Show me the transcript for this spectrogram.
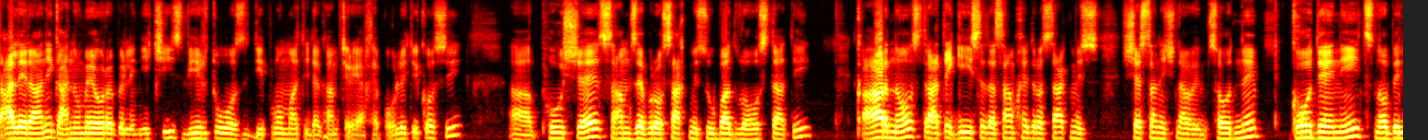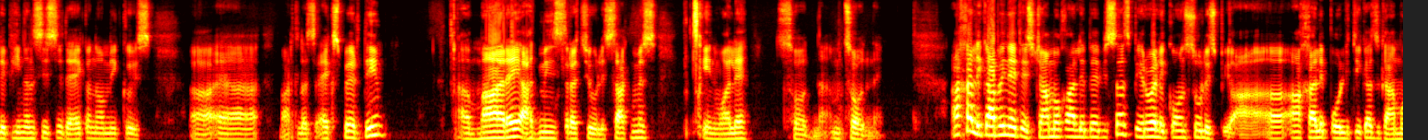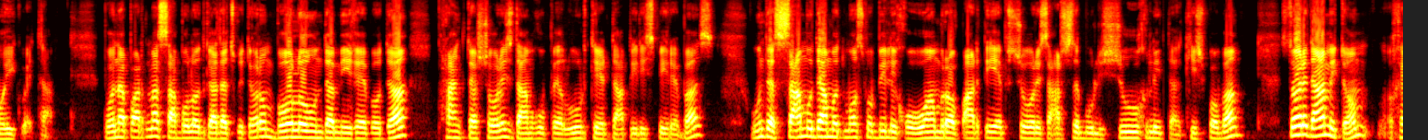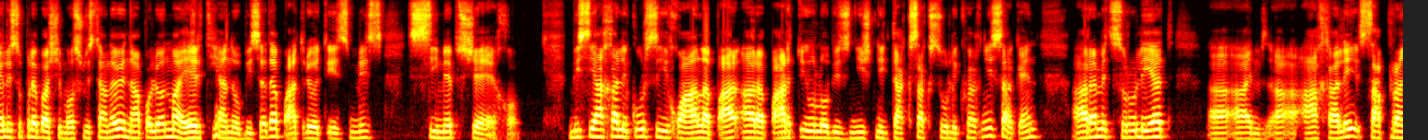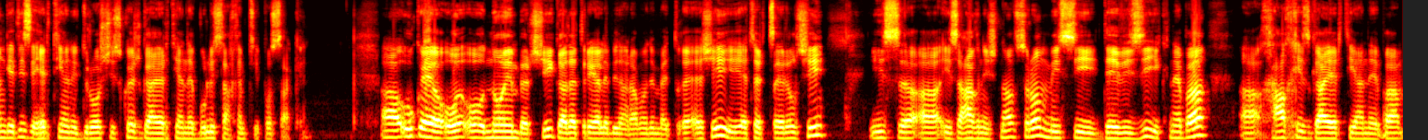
ტალერანი განუმეორებელი ნიჩის, ვირტუოზი დიპლომატი და გამჭრიახე პოლიტიკოსი, ფუშე, სამძებრო საქმის უბადლო ოსტატი, კარნო სტრატეგიისა და სამხედრო საქმის შესანიშნავი მწოდნე, გოდენი, ცნობილი ფინანსისტი და ეკონომიკის მართლაც ექსპერტი, მარე ადმინისტრაციული საქმის წინვალე მწოდნე. ახალი კაბინეტის ჩამოყალიბებისას პირველი კონსულის ახალი პოლიტიკაც გამოიკვეთა. ბონაპარტმა საბოლოოდ გადაწყვიტა, რომ ბოლო უნდა მიიღებოდა ფრანკთა შორის დამღუპელ ურთიერთდაპირისპირებას, უნდა სამუდამოდ მოსპობილიყო უამრავ პარტიებს შორის არსებული შუღლი და კიშპობა. სწორედ ამიტომ ხელისუფლებაში მოსვლისთანავე ნაპოლეონმა ერთიანობისა და პატრიოტიზმის სიმებს შეეხო. მისი ახალი კურსი იყო არა პარტიულობის ნიშნით დაქსაქსული ქვეყნისაკენ, არამედ სრულიად ახალი საფრანგეთის ერთიანი დროშის ქვეშ გაერთიანებული სახელმწიფოსაკენ. უკვე ნოემბერში გადატრიალებიდან რამოდენიმე დღეში ერთ წერილში ის ის აღნიშნავს რომ მისი დევიზი იქნება ხალხის გაერთიანება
